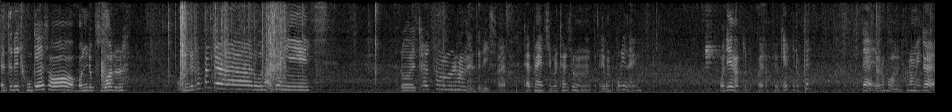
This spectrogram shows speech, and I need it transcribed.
애들이 조개에서 먼저 부화를 먼저 첫 번째 로 달팽이를 탈출을 한 애들이 있어요. 달팽이 집을 탈출하는 애들. 이건 뿌리네요. 어디에 놔둬줄까요? 여기? 이렇게? 네, 여러분. 그럼 이제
